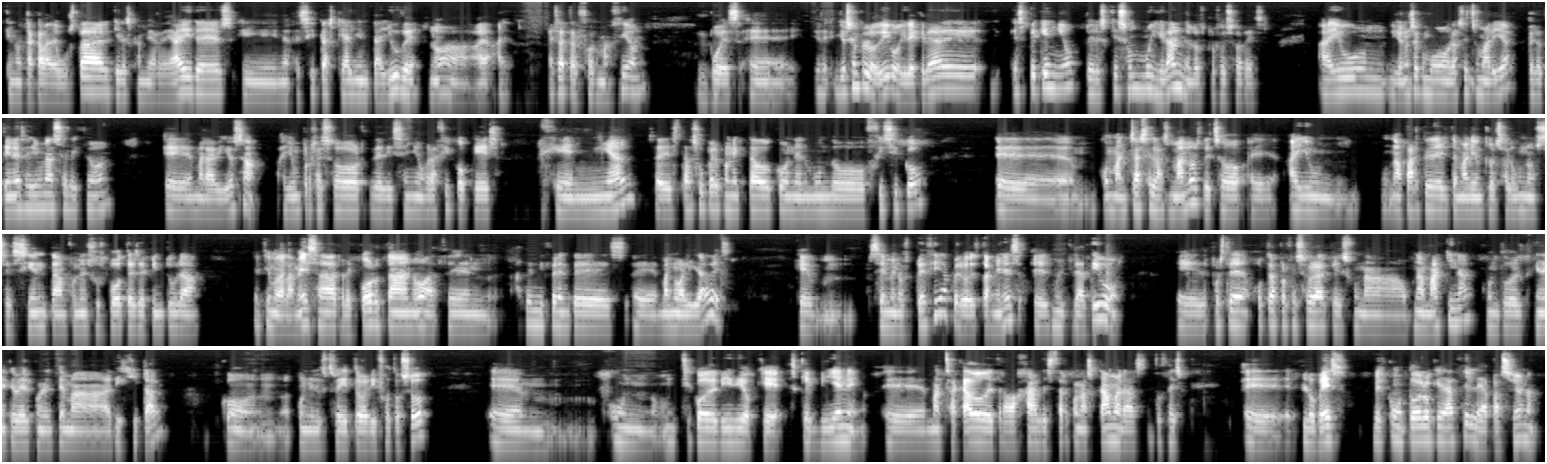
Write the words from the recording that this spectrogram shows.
que no te acaba de gustar, quieres cambiar de aires y necesitas que alguien te ayude a, esa transformación, pues eh, yo siempre lo digo, y de crea es pequeño, pero es que son muy grandes los profesores. Hay un, yo no sé cómo lo has hecho María, pero tienes ahí una selección eh, maravillosa. Hay un profesor de diseño gráfico que es genial, está súper conectado con el mundo físico, eh, con mancharse las manos. De hecho, hay un, una parte del temario en que los alumnos se sientan, ponen sus botes de pintura encima de la mesa, recortan, ¿no? hacen, diferentes eh, manualidades que mm, se menosprecia, pero también es, muy creativo. Eh, después de otra profesora que es una, máquina con todo lo que tiene que ver con el tema digital, con, Illustrator y Photoshop. Em, un, chico de vídeo que es que viene eh, machacado de trabajar, de estar con las cámaras, entonces eh, lo ves, ves como todo lo que hace le apasiona.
